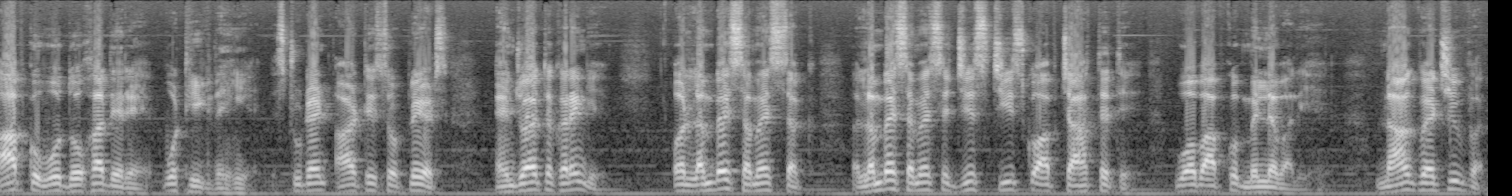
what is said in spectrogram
आपको वो धोखा दे रहे हैं, वो ठीक नहीं है। स्टूडेंट आर्टिस्ट और प्लेयर्स एंजॉय तो करेंगे। और लंबे समय तक, लंबे समय से जिस चीज़ को आप चाहते थे, वो अब आपको मिलने वाली है। नाग पंचमी पर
